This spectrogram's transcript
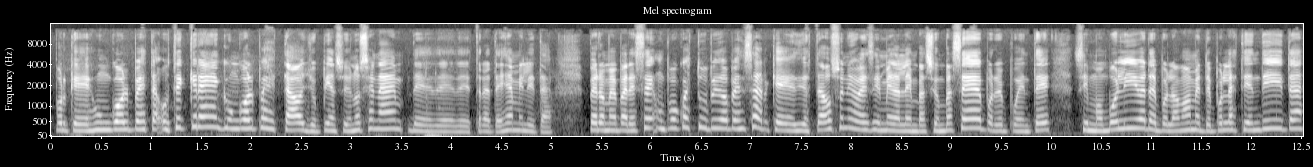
porque es un golpe de Estado. ¿Usted cree que un golpe de Estado? Yo pienso, yo no sé nada de, de- estrategia militar, pero me parece un poco estúpido pensar que Estados Unidos va a decir, mira, la invasión va a ser por el puente Simón Bolívar, después lo vamos a meter por las tienditas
